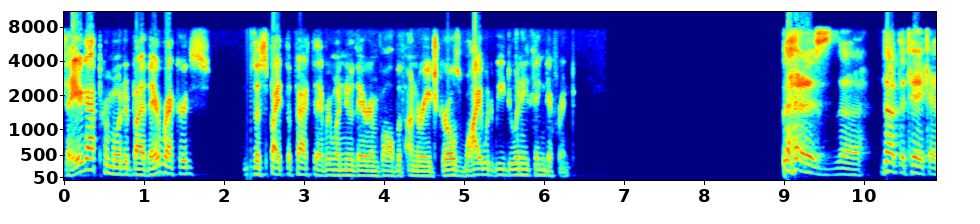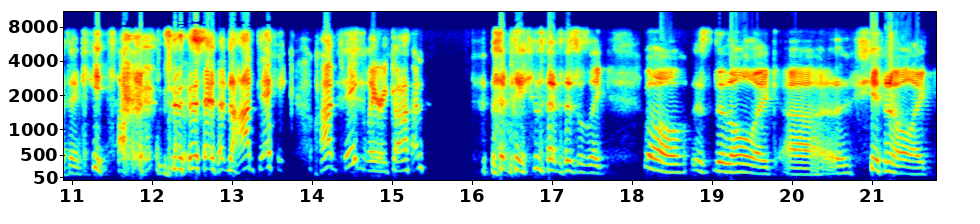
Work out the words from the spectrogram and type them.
they got promoted by their records. despite the fact that everyone knew they were involved with underage girls. Why would we do anything different? That is the not the take. I think he thought. the hot take, hot take, Larry Khan. I mean, that this is like, well, it's the whole like, uh, you know, like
